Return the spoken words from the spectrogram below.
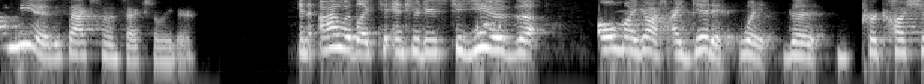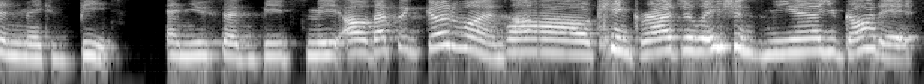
I'm Mia, the saxophone section leader. and I would like to introduce to you the. Oh my gosh, I get it. Wait, the percussion makes beats, and you said beats me. Oh, that's a good one. Wow, congratulations, Mia, you got it.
